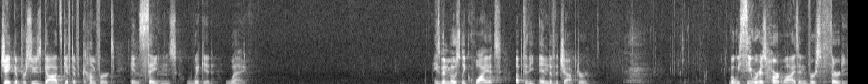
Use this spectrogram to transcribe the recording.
Jacob pursues God's gift of comfort in Satan's wicked way. He's been mostly quiet up to the end of the chapter. But we see where his heart lies in verse 30.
